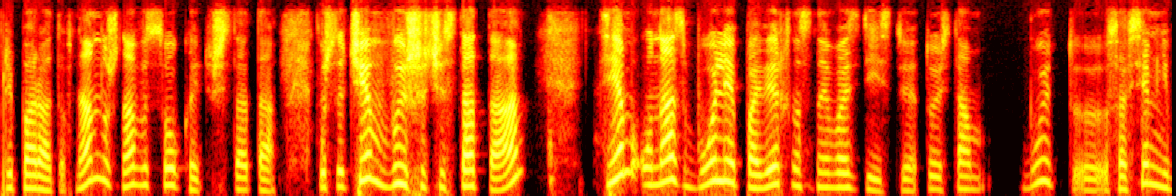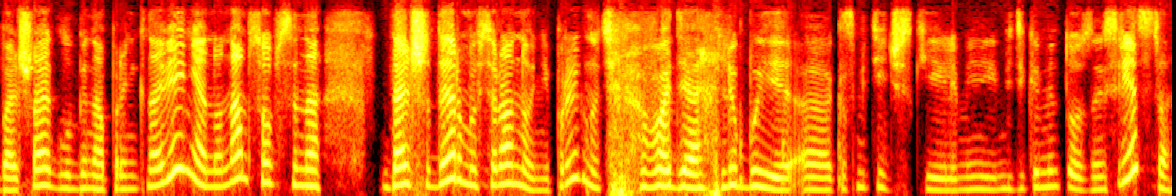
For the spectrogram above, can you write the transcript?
препаратов нам нужна высокая частота. Потому что чем выше частота, тем у нас более поверхностное воздействие. То есть там будет э, совсем небольшая глубина проникновения, но нам, собственно, дальше дермы все равно не прыгнуть, вводя любые э, косметические или медикаментозные средства,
